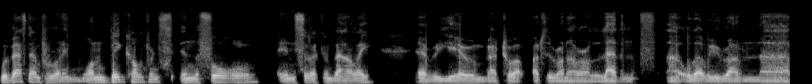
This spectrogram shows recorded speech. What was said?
we're best known for running one big conference in the fall in Silicon Valley every year. We're about to, about to run our 11th, uh, although we run uh,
